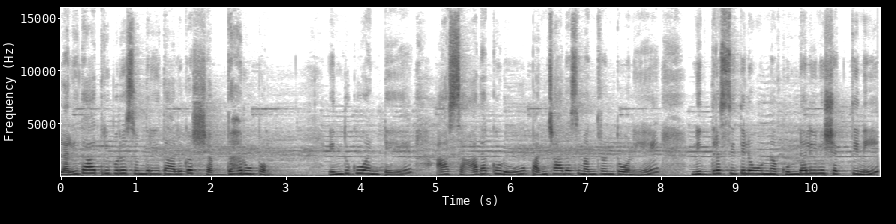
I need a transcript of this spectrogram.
లలితా త్రిపుర సుందరి తాలూకా శబ్దరూపం. ఎందుకు అంటే ఆ సాధకుడు పంచాదశి మంత్రంతోనే నిద్రస్థితిలో ఉన్న కుండలిని శక్తిని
